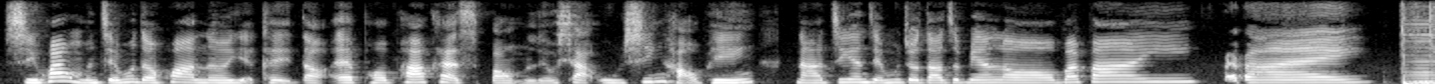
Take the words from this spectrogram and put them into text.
喜欢我们节目的话呢，也可以到 Apple Podcast 帮我们留下五星好评。那今天节目就到这边喽，拜拜，拜拜。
